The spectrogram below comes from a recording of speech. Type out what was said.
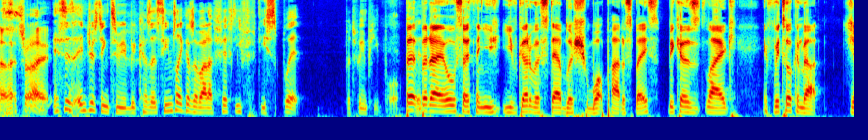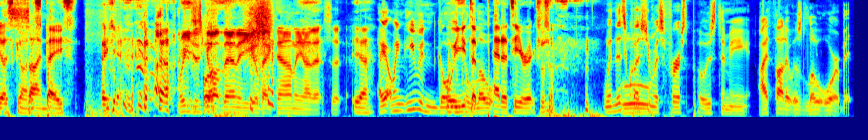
guess. that's right. This is interesting to me because it seems like there's about a 50-50 split between people. But It- but I also think you you've got to establish what part of space because like if we're talking about just going to space, yeah, Well, you just go up there and you go back down and you know, that's it. yeah. I, I mean, even Or going you to get to low. pet a T Rex or something. when this question was first posed to me, I thought it was low orbit,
